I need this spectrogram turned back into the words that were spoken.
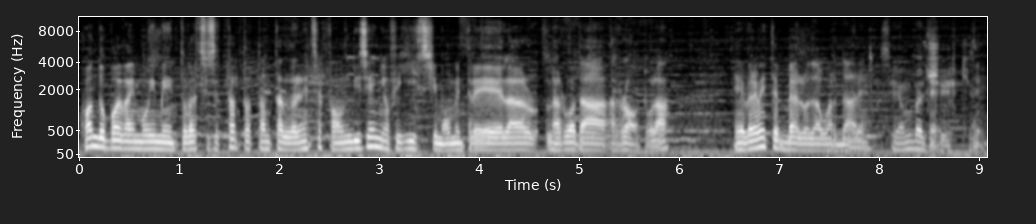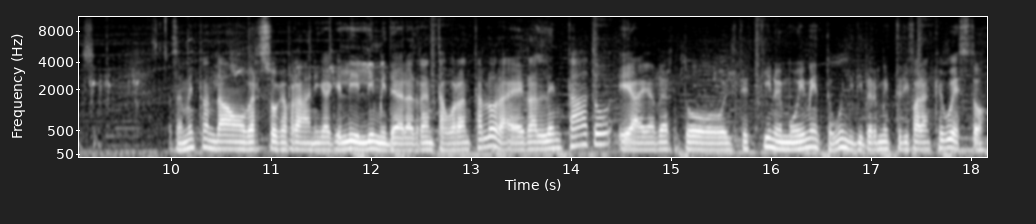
quando poi va in movimento verso i 70-80 all'ora inizia a fare un disegno fighissimo mentre la, la ruota rotola. È veramente bello da guardare. Sì, è un bel Sì, cerchio. sì, sì. Sai, mentre andavamo verso Capranica, che lì il limite era 30-40 all'ora, hai rallentato e hai aperto il tettino in movimento, quindi ti permette di fare anche questo?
